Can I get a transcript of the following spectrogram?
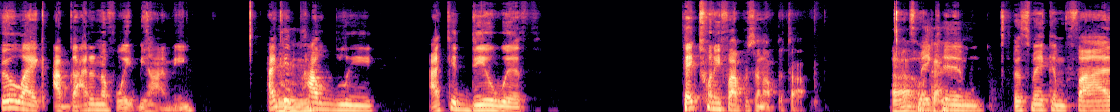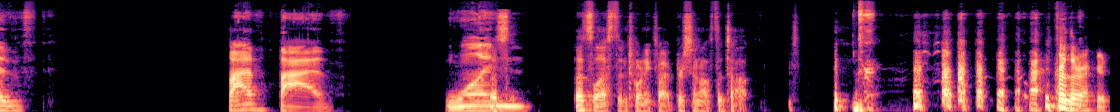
feel like I've got enough weight behind me. I could Mhm. probably. I could deal with. Take twenty five percent off the top. Let's Oh, make okay. him. Let's make him five. Five five. One. That's- That's less than twenty five percent off the top. For the record,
